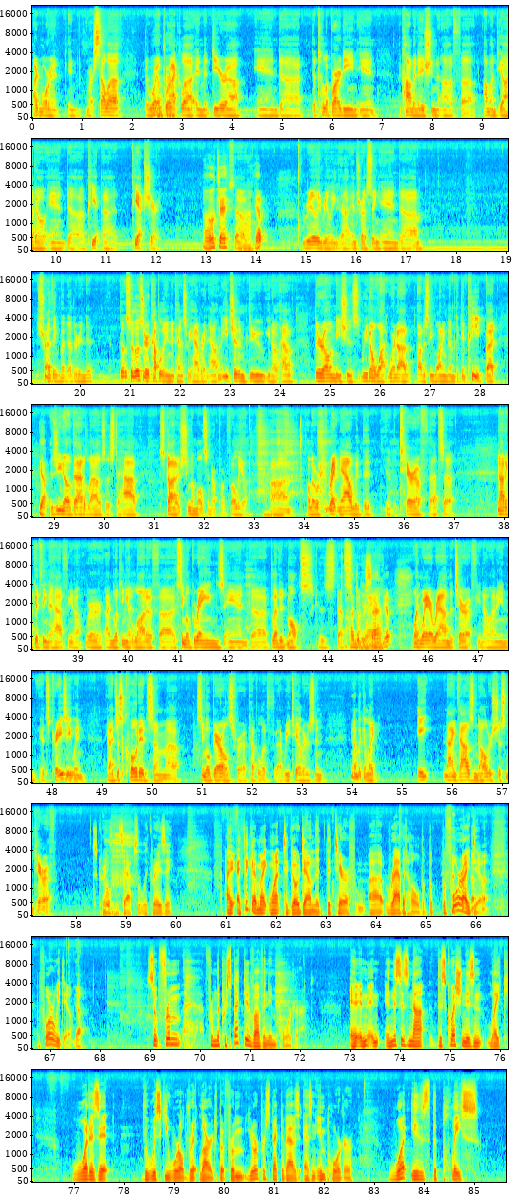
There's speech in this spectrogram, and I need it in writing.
Ardmore in, in Marsala, the Royal okay. Brackla in Madeira, and uh, the Tullibardine in a combination of uh, Amontillado and uh, P- uh, PX sherry. Okay. So, wow. yep. Really, really uh, interesting. And um, just trying to think what other indi- those, so those are a couple of independents we have right now, and each of them do you know have their own niches. We don't want we're not obviously wanting them to compete, but yeah. as you know, that allows us to have Scottish single malts in our portfolio. Um, although right now with the you know the tariff, that's a not a good thing to have. You know, where I'm looking at a lot of uh, single grains and uh, blended malts because that's 100%, one way, yep. one way around the tariff. You know, I mean, it's crazy when you know I just quoted some uh, single barrels for a couple of uh, retailers, and you know I'm looking like eight nine thousand dollars just in tariff. It's crazy. Oh. It's absolutely crazy. I, I think I might want to go down the, the tariff uh, rabbit hole, but, but before I do, before we do, yeah. So from from the perspective of an importer, and, and and this is not this question isn't like what is it the whiskey world writ large, but from your perspective as as an importer, what is the place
